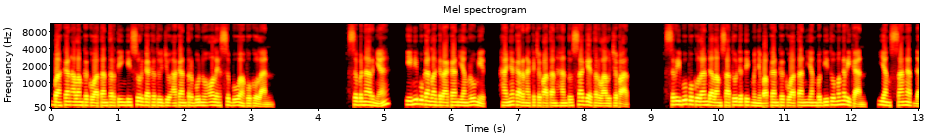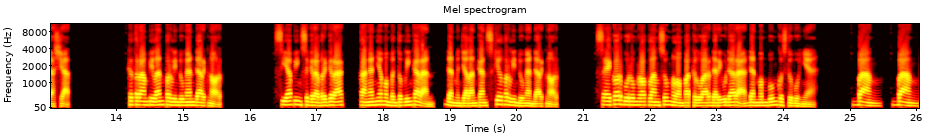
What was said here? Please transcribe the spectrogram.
bahkan alam kekuatan tertinggi surga ketujuh akan terbunuh oleh sebuah pukulan. Sebenarnya, ini bukanlah gerakan yang rumit, hanya karena kecepatan hantu sage terlalu cepat. Seribu pukulan dalam satu detik menyebabkan kekuatan yang begitu mengerikan, yang sangat dahsyat. Keterampilan perlindungan Dark North. Siaping segera bergerak, tangannya membentuk lingkaran, dan menjalankan skill perlindungan Dark North. Seekor burung rok langsung melompat keluar dari udara dan membungkus tubuhnya. Bang! Bang!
